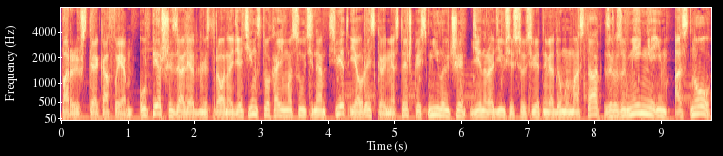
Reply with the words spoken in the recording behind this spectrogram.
парыжскае кафе у першай зале далі адлюстраванае дзяцінства Хаіма Суціна, свет яўрэйскага мястэчка смілаючы, дзе нарадзіўся сусветна вядомы мастак, зразуменне ім асноў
